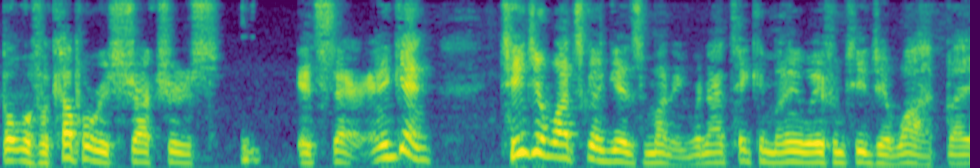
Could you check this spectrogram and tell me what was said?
but with a couple restructures, it's there. And again, TJ Watt's going to get his money. We're not taking money away from TJ Watt, but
